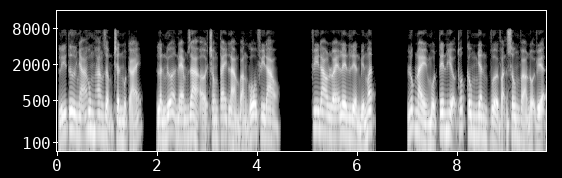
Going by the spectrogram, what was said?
Lý Tư Nhã hung hăng dậm chân một cái, lần nữa ném ra ở trong tay làm bằng gỗ phi đao. Phi đao lóe lên liền biến mất. Lúc này một tên hiệu thuốc công nhân vừa vặn xông vào nội viện.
